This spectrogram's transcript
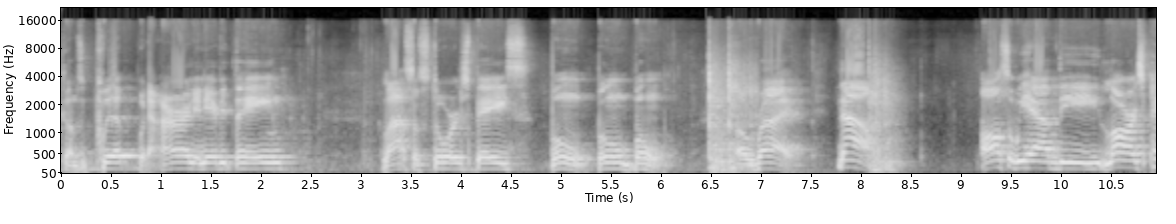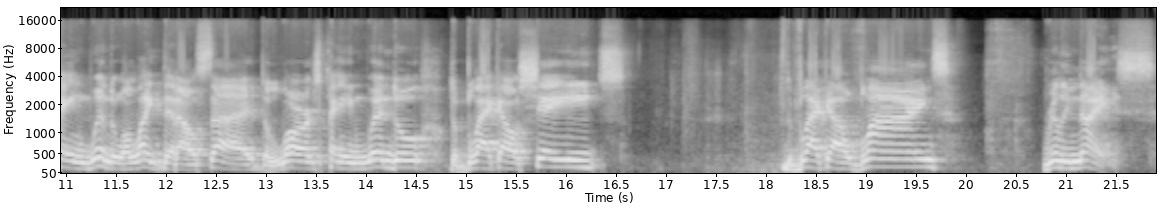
Comes equipped with an iron and everything. Lots of storage space. Boom, boom, boom. All right. Now, also we have the large pane window. I like that outside. The large pane window, the blackout shades, the blackout blinds. Really nice.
